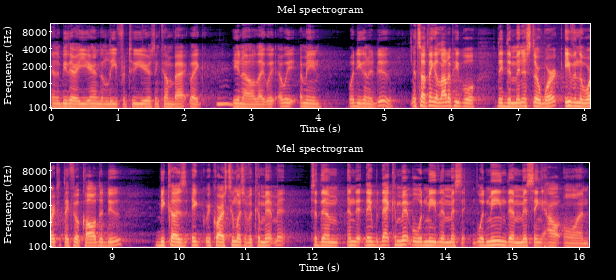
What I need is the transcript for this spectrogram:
and be there a year and then leave for two years and come back? Like mm. you know like we, we, i mean what are you going to do? And so i think a lot of people they diminish their work even the work that they feel called to do because it requires too much of a commitment to them, and that they that commitment would mean them missing would mean them missing out on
